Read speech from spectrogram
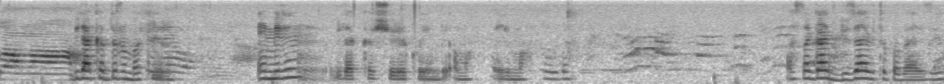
ama. Bir dakika durun bakıyorum. Emir'in bir dakika şuraya koyayım bir ama elim mahvoldu. Aslında gayet güzel bir topa benziyor.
